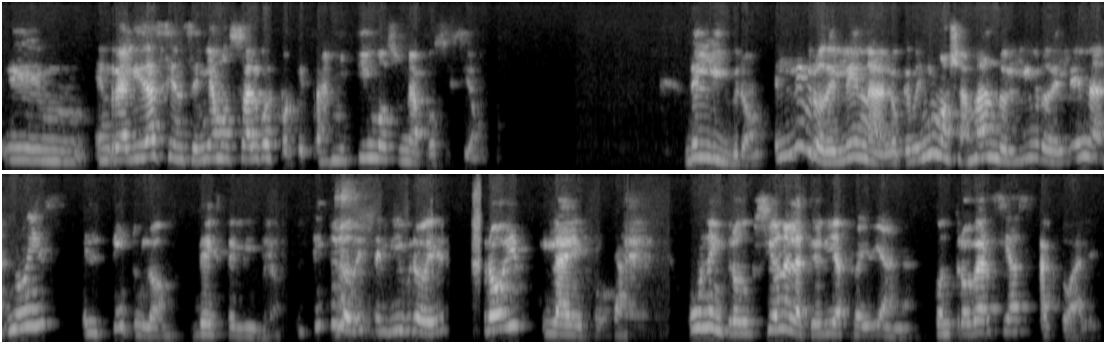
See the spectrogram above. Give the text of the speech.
Em, en realidad, si enseñamos algo es porque transmitimos una posición. Del libro. El libro de Elena, lo que venimos llamando el libro de Elena, no es el título de este libro. El título de este libro es Freud y la época, una introducción a la teoría freudiana, controversias actuales.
